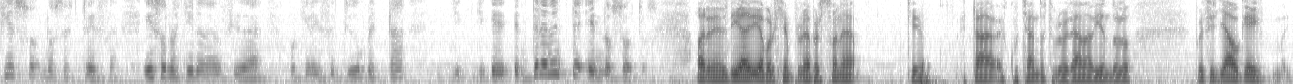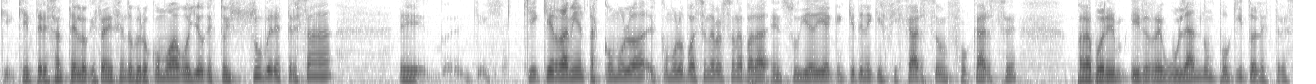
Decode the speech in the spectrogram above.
Y eso nos estresa, eso nos llena de ansiedad, porque la incertidumbre está eh, enteramente en nosotros. Ahora, en el día a día, por ejemplo, una persona que está escuchando este programa, viéndolo, puede decir, ya, ok, qué, interesante lo que están diciendo, pero ¿cómo hago yo que estoy súper estresada? Eh, ¿Qué, herramientas, cómo lo, cómo lo puede hacer una persona para en su día a día, en qué tiene que fijarse o enfocarse para poder ir, regulando un poquito el estrés?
